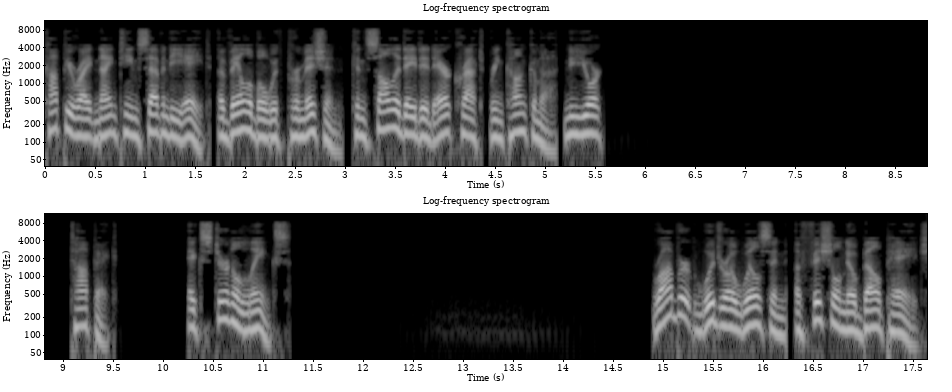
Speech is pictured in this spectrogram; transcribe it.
copyright 1978, available with permission, Consolidated Aircraft, Ronkonkoma, New York Topic. External links Robert Woodrow Wilson, official Nobel page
